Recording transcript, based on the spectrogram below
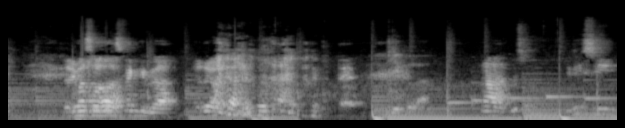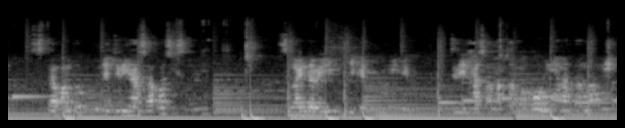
dari masalah ospek juga. Ada gitu lah nah terus ini si Stefan tuh punya ciri khas apa sih sebenarnya? Selain dari jiket ini ciri khas anak tambang oh ini anak tambang nih.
